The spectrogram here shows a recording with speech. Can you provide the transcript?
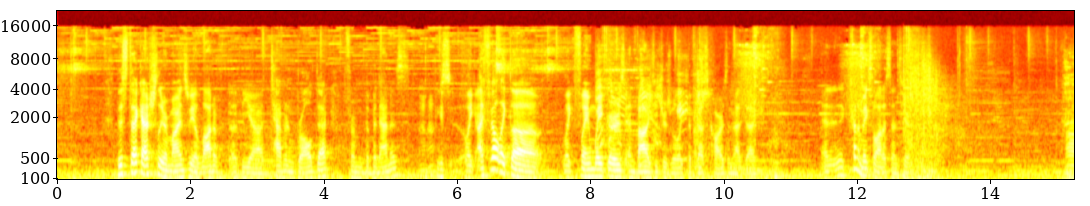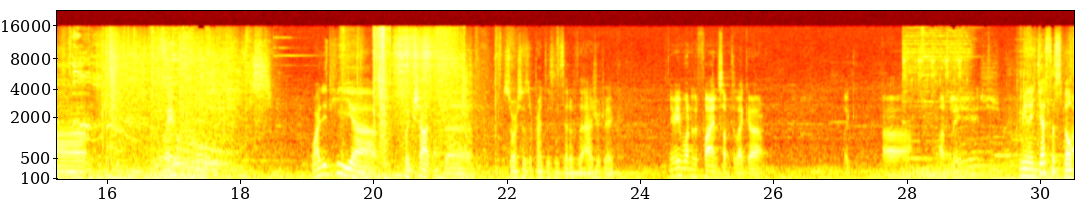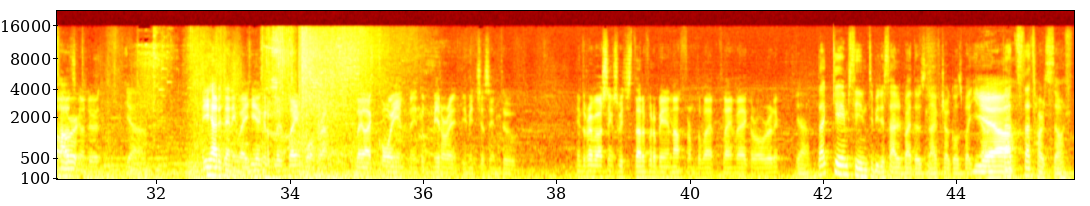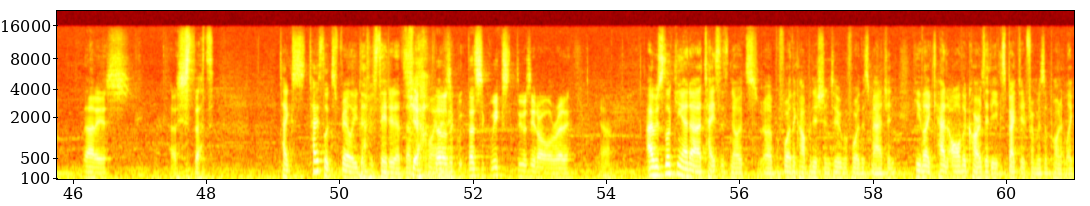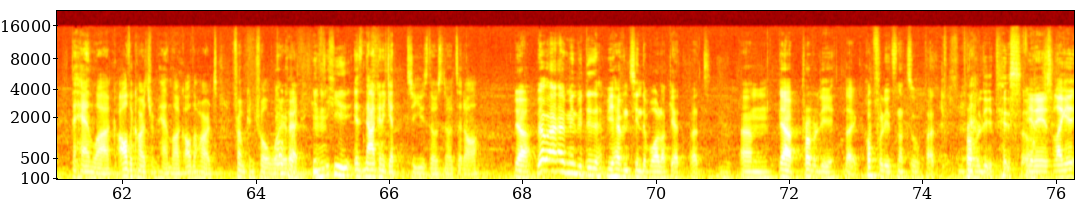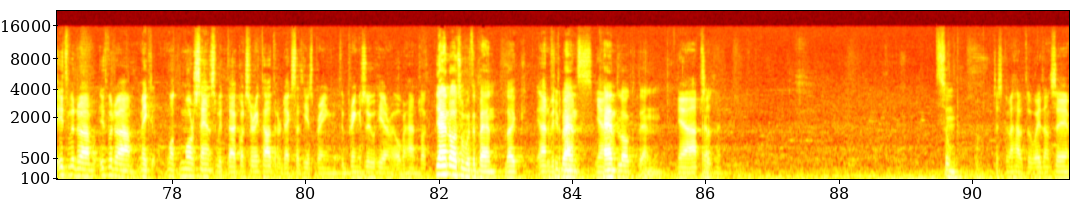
This deck actually reminds me a lot of uh, the uh, Tavern Brawl deck from the Bananas. Mhm. Because like I felt like the like Flame Wakers and Violet Teachers were like the best cards in that deck. And it kind of makes a lot of sense here. Uh, wait. Why did he uh, quick shot the Sorcerer's Apprentice instead of the Azure Drake? Maybe he wanted to find something like a like uh, unleash. I mean, I guess the spell Oh, power. gonna do it. Yeah. He had it anyway. He have played Flame Waker and play like coin into mirror images into into reversing switch. That would have been enough from the Flame Waker already. Yeah. That game seemed to be decided by those knife juggles, but you know, Yeah. that's that's Hearthstone. That is that is that. Thijs, Thijs looks fairly devastated at that yeah, point. that I was a that's a quick 2-0 already. Yeah. I was looking at uh, Thijs's notes uh, before the competition too, before this match, and he like had all the cards that he expected from his opponent, like the handlock, all the cards from handlock, all the hearts from Control Warrior. Okay. But he, Mhm. he is not going to get to use those notes at all. Yeah, well, I mean we did we haven't seen the Warlock yet, but um, yeah, probably like hopefully it's not so, but probably it is. So. It is like it, it would uh, it would uh, make more sense with uh, considering the other decks that he's bringing to bring Zoo here over handlock. Yeah, and also with the ban, like And if with he the ban, bans yeah. handlock, then Yeah, absolutely. So Hmm. Just gonna have to wait and see.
